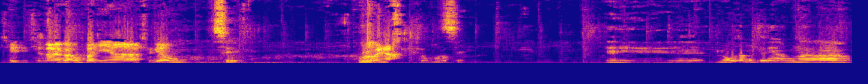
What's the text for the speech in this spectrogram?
Sí, siendo la misma compañía sería un, Sí, un homenaje, seguro. sí. Eh, luego también tenían una,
